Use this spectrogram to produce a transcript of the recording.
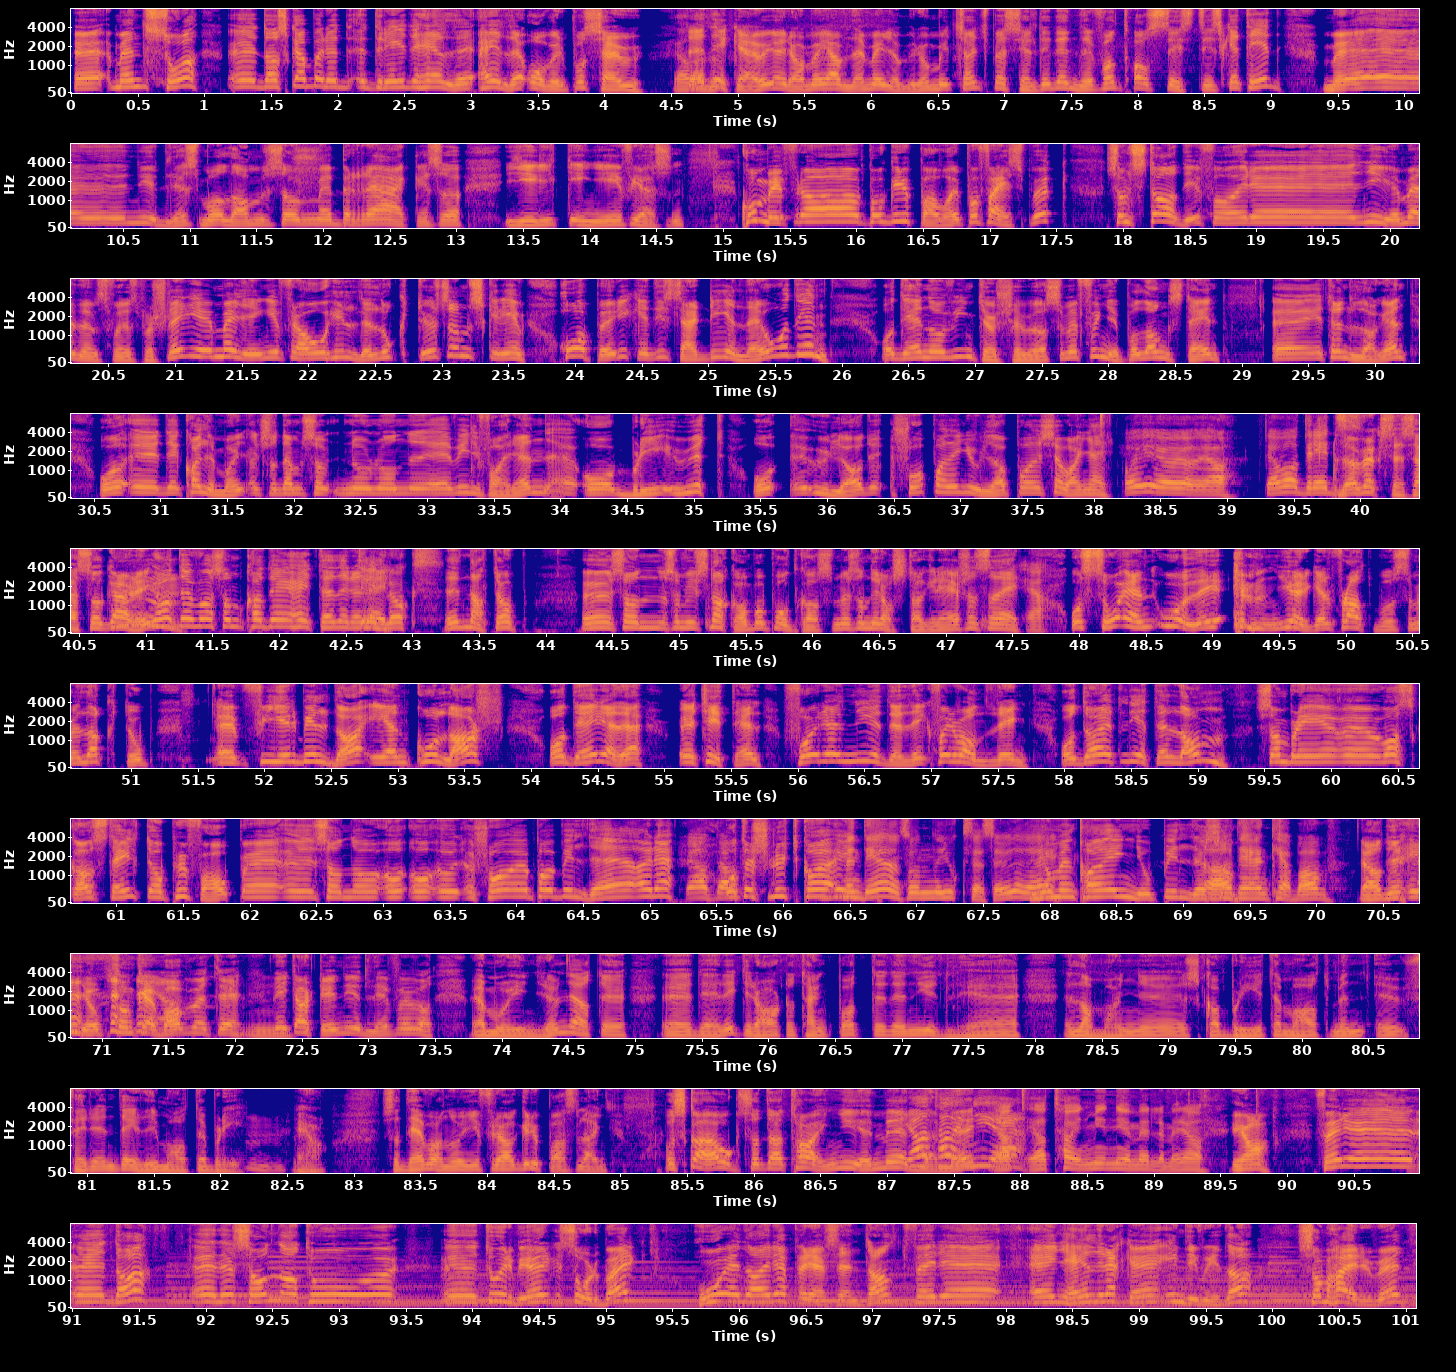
eh, Men så, eh, da skal jeg bare dreie det hele, hele over på sau. Ja, det er liker jeg å gjøre med jevne mellomrom, spesielt i denne fantastiske tid, med nydelige små lam som breker så gildt inn i fjøsen. Kom ifra på gruppa vår på Facebook, som stadig får eh, nye medlemsforespørsler. I melding fra Hilde Lukter, som skriver 'Håper ikke disse er dine, Odin'. Og det er noen vintersauer som er funnet på Langstein eh, i Trøndelagen. Og eh, det kaller man altså dem som når noen er villfaren eh, og blir ut, og eh, ulla du- Se på den ulla på sauene her. Oi, oi, oi, ja. Det var dreads. Det vokste vokst seg så gærent. Ja, det var som Hva det heter det der? Dreadlocks. Eh, Nettopp. Eh, Sånn som vi snakka om på podkasten, med sånn rastagreier. Sånn sånn der. Ja. Og så en Ole Jørgen Flatmo som har lagt opp eh, fire bilder i en kollasj, og der er det tittel 'For en nydelig forvandling'. Og da et lite lam som blir uh, vaska og stelt og puffa opp eh, eh, sånn, og, og, og, Se på bildet, Are. Ja, da- og til slutt, hva Men det er en sånn juksesau, det der. ja, men hva ender opp bildet Ja, det er en kebab. Ja, det ender opp som kebab, vet du. Mm. Litt artig, nydelig. forvandling. jeg må innrømme det at det, eh, det er litt rart å tenke på at det nydelige lammene eh, skal bli til mat, men eh, for en deilig mat det blir. Mm. Ja. Så det var noe fra gruppas land. Og skal jeg også da ta inn nye medlemmer? Ja, ta inn nye. Ja, ja ta inn nye medlemmer, ja. Ja, for eh, eh, da er det sånn at hun, eh, Torbjørg Solberg hun er da representant for eh, en hel rekke individer som herved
